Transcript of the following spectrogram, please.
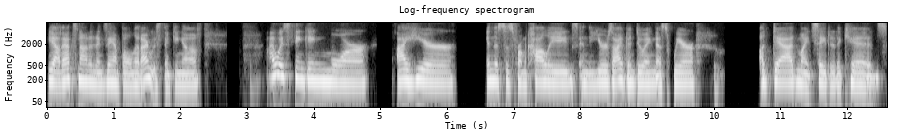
Yeah, that's not an example that I was thinking of. I was thinking more, I hear, and this is from colleagues in the years I've been doing this, where a dad might say to the kids,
